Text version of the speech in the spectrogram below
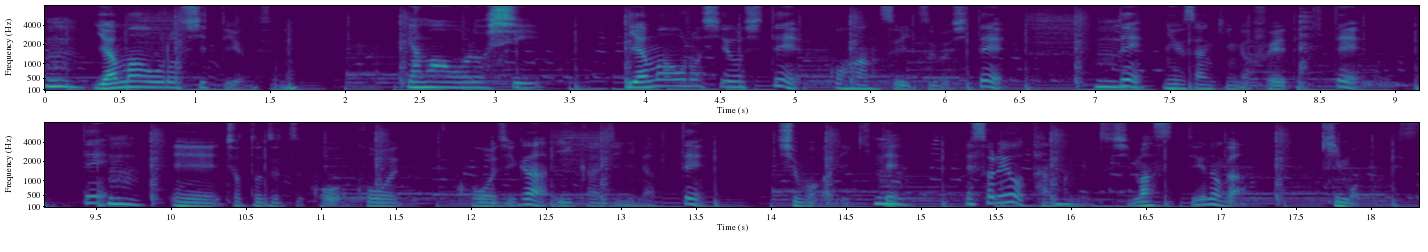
うん、山おろしっていうんですよね。山おろし。山おろしをしてご飯すりつぶしてうん、で乳酸菌が増えてきてで、うん、えーちょっとずつこうこう麹がいい感じになって酒母ができて、うんでそれをタンクに移しますっていうのが木本です。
